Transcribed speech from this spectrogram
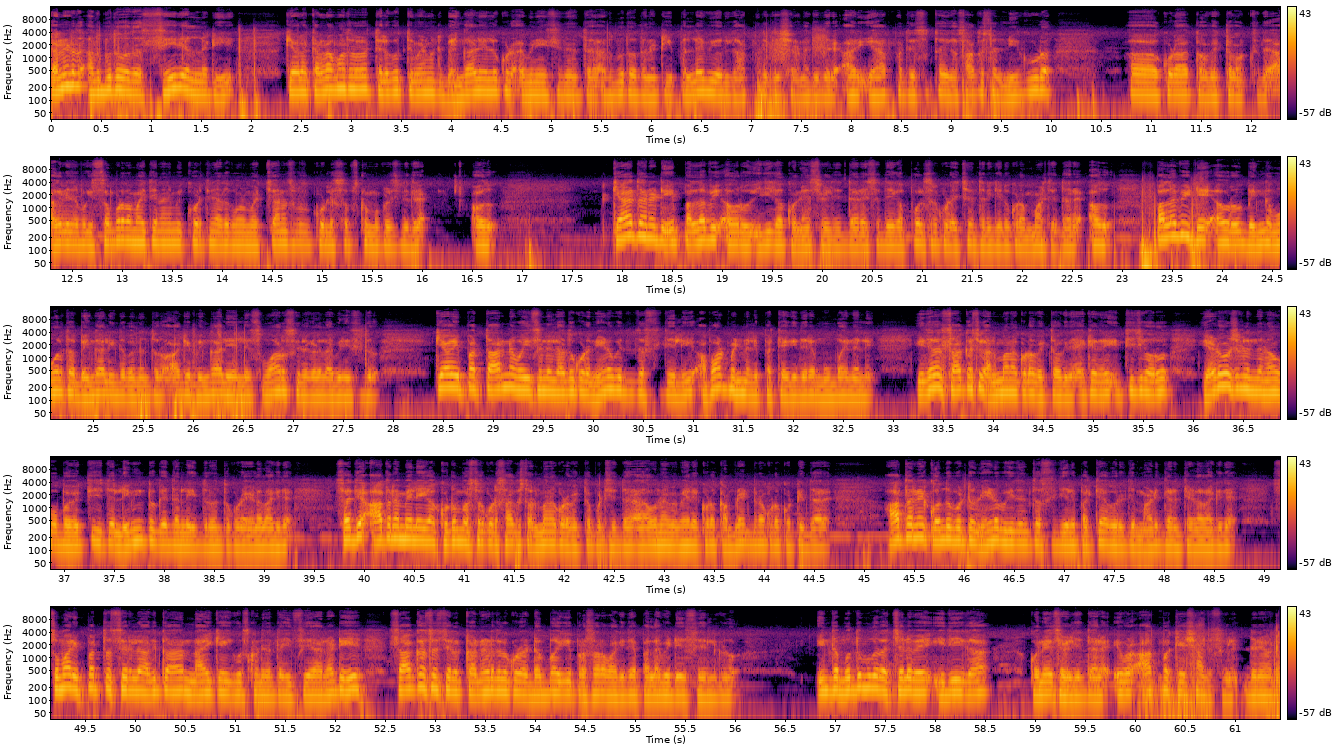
ಕನ್ನಡದ ಅದ್ಭುತವಾದ ಸೀರಿಯಲ್ ನಟಿ, ಕೇವಲ ಕನ್ನಡ ಮಾತ್ರವಲ್ಲ, ತೆಲುಗು, ತಮಿಳು ಮತ್ತು ಬೆಂಗಾಲಿಯಲ್ಲೂ ಕೂಡ ಅಭಿನಯಿಸಿದಂಥ ಅದ್ಭುತವಾದ ನಟಿ ಪಲ್ಲವಿ ಅವರಿಗೆ ಆತ್ಮಹತ್ಯೆಗೆ ಶರಣಾಗಿದ್ದಾರೆ. ಆದರೆ ಈ ಆತ್ಮಹತ್ಯೆ ಸುತ್ತ ಈಗ ಸಾಕಷ್ಟು ನಿಗೂಢ ಕೂಡ ವ್ಯಕ್ತವಾಗ್ತದೆ. ಆಗಲೇ ಇದ್ರ ಬಗ್ಗೆ ಸಂಪೂರ್ಣ ಮಾಹಿತಿಯನ್ನು ನಿಮಗೆ ಕೊಡ್ತೀನಿ. ಅದಕ್ಕೆ ನಮ್ಮ ಚಾನಲ್ಸ್ ಕೂಡಲೇ ಸಬ್ಸ್ಕ್ರೈಬ್ ಮಾಡ್ಕೊಳ್ತಿದ್ರೆ ಹೌದು. ಖ್ಯಾತ ನಟಿ ಪಲ್ಲವಿ ಅವರು ಇದೀಗ ಕೊನೆ ಸೆಳೆದಿದ್ದಾರೆ ಸದ್ಯ ಈಗ ಪೊಲೀಸರು ಕೂಡ ಹೆಚ್ಚಿನ ತನಿಖೆಯನ್ನು ಕೂಡ ಮಾಡ್ತಿದ್ದಾರೆ. ಹೌದು. ಪಲ್ಲವಿ ಡೇ ಅವರು ಬೆಂಗ, ಮೂಲತಃ ಬೆಂಗಾಲಿಯಿಂದ ಬಂದಂತರು ಹಾಗೆ ಬೆಂಗಾಲಿಯಲ್ಲಿ ಸುಮಾರು ಸೀರೆಗಳಲ್ಲಿ ಅಭಿನಯಿಸಿದರು ಕೇವಲ ಇಪ್ಪತ್ತಾರನೇ ವಯಸ್ಸಿನಲ್ಲಿ ಅದು ಕೂಡ ನೇಣುಬಿದ್ದ ಸ್ಥಿತಿಯಲ್ಲಿ ಅಪಾರ್ಟ್ಮೆಂಟ್ನಲ್ಲಿ ಪತ್ತೆಯಾಗಿದ್ದಾರೆ ಮುಂಬೈನಲ್ಲಿ. ಇದರಲ್ಲಿ ಸಾಕಷ್ಟು ಅನುಮಾನ ಕೂಡ ವ್ಯಕ್ತವಾಗಿದೆ. ಯಾಕೆಂದರೆ ಇತ್ತೀಚೆಗೆ ಅವರು ಎರಡು ವರ್ಷಗಳಿಂದ ನಾವು ಒಬ್ಬ ವ್ಯಕ್ತಿ ಜೊತೆ ಲಿವಿಂಗ್ ಟುಗೆದರ್ನಲ್ಲಿ ಇದ್ದರು ಅಂತ ಕೂಡ ಹೇಳಲಾಗಿದೆ. ಸದ್ಯ ಆತನ ಮೇಲೆ ಈಗ ಕುಟುಂಬಸ್ಥರು ಕೂಡ ಸಾಕಷ್ಟು ಅನುಮಾನ ಕೂಡ ವ್ಯಕ್ತಪಡಿಸಿದ್ದಾರೆ. ಅವನ ಮೇಲೆ ಕೂಡ ಕಂಪ್ಲೇಂಟನ್ನು ಕೂಡ ಕೊಟ್ಟಿದ್ದಾರೆ. ಆತನೇ ಕೊಂದುಬಿಟ್ಟು ನೇಣು ಬಿಗಿದಂಥ ಸ್ಥಿತಿಯಲ್ಲಿ ಪತ್ತೆಯಾಗುವ ರೀತಿ ಮಾಡಿದ್ದಾರೆ ಅಂತ ಹೇಳಲಾಗಿದೆ. ಸುಮಾರು ಇಪ್ಪತ್ತು ಸೀರಿಯಲ್ ಅಧಿಕ ನಾಯಕಿಯಾಗಿ ಗುರುಸ್ಕೊಂಡಿದ್ದಂಥ ಈ ನಟಿ ಸಾಕಷ್ಟು ಸೀರಿಯಲ್ ಕನ್ನಡದಲ್ಲೂ ಕೂಡ ಡಬ್ಬಾಗಿ ಪ್ರಸಾರವಾಗಿದೆ. ಪಲ್ಲವಿ ಡೇ ಸೀರಿಯಲ್ಗಳು. ಇಂಥ ಮುದ್ದು ಮುಗದ ಚೆಲುವೆ ಇದೀಗ ಕೊನೆ ಸೆಳೆದಿದ್ದಾರೆ ಇವರ ಆತ್ಮಕ್ಕೆ ಶಾಂತಿ ಸಿಗಲಿ ಧನ್ಯವಾದ.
